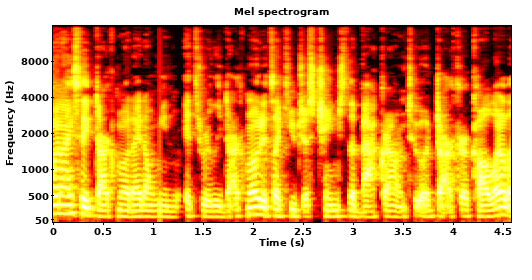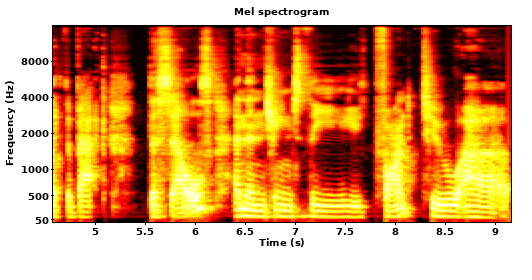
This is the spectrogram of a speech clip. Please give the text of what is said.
when I say dark mode, I don't mean it's really dark mode. It's like you just change the background to a darker color, like the back the cells, and then change the font to uh,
